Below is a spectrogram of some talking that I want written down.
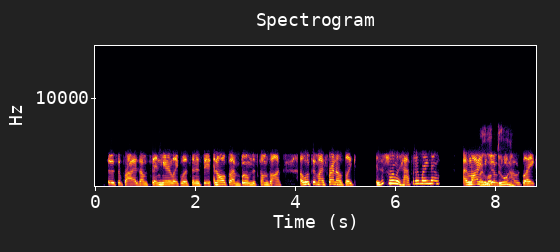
so surprised. I'm sitting here like listening to it, and all of a sudden, boom, this comes on. I looked at my friend. I was like, "Is this really happening right now?" I'm not I even love joking. doing I was like,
